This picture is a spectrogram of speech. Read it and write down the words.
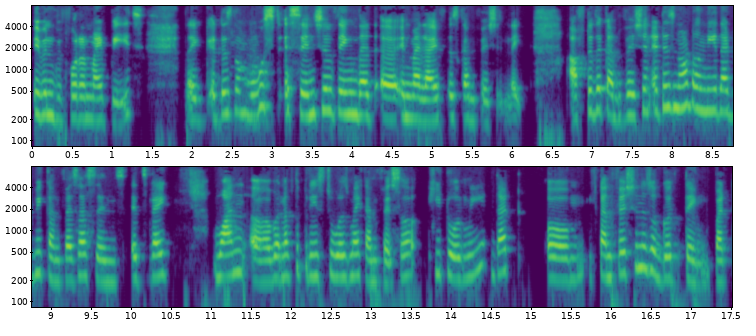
even before on my page. Like it is the most essential thing that uh, in my life is confession. Like after the confession it is not only that we confess our sins. It's like one uh, one of the priests who was my confessor he told me that um, confession is a good thing but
